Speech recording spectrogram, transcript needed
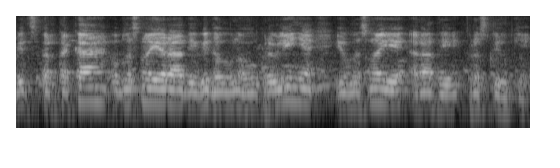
від Спартака обласної ради, від головного управління і обласної ради проспілки.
